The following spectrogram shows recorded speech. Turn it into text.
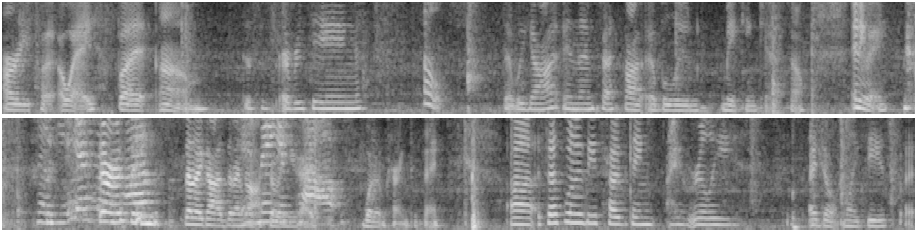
already put away, but um, this is everything else that we got, and then Seth got a balloon making kit. So anyway, So if you hear there are things that I got that I'm not showing you guys. what I'm trying to say. Uh, Seth wanted these hug things. I really, just, I don't like these, but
